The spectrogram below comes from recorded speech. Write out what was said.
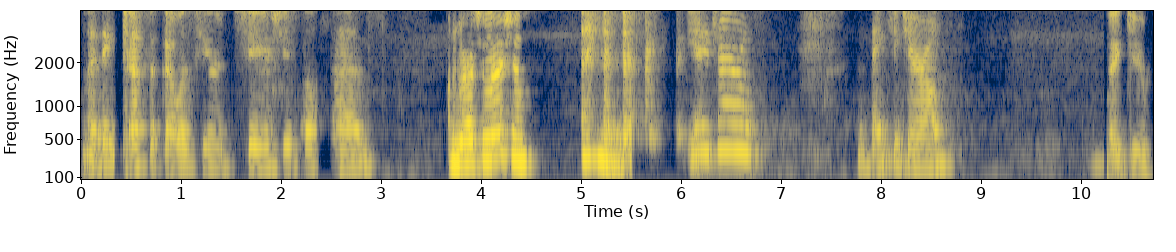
And I think Jessica was here too. She still has. Congratulations. Yay, Charles. And thank you, Gerald. Thank you.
